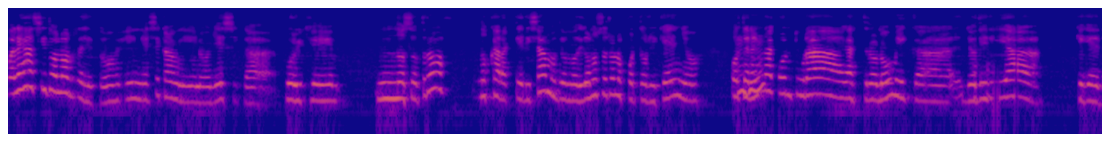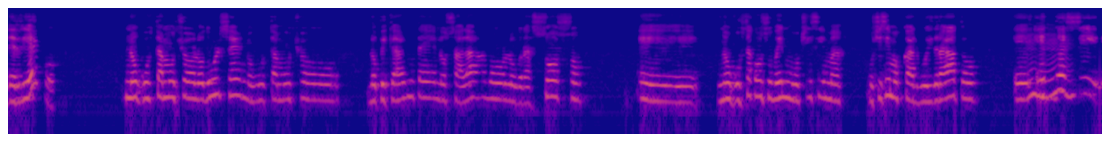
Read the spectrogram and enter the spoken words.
¿Cuáles han sido los retos en ese camino, Jessica? Porque nosotros nos caracterizamos, como digo nosotros los puertorriqueños, por tener una cultura gastronómica, yo diría que, de riesgo. Nos gusta mucho lo dulce, nos gusta mucho lo picante, lo salado, lo grasoso. Eh, nos gusta consumir muchísimas, muchísimos carbohidratos. Eh, es decir,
